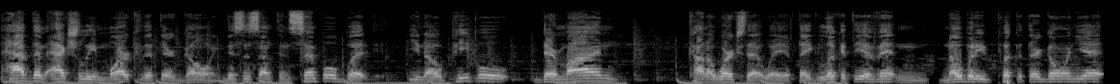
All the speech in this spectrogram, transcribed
have them actually mark that they're going. This is something simple, but you know, people, their mind kind of works that way. If they look at the event and nobody put that they're going yet,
